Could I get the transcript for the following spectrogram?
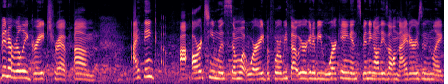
been a really great trip. Um, I think uh, our team was somewhat worried before. We thought we were going to be working and spending all these all nighters and like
